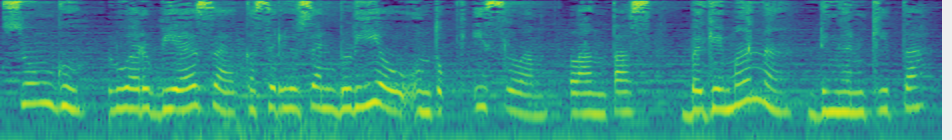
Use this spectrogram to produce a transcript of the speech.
Sungguh luar biasa keseriusan beliau untuk Islam. Lantas, bagaimana dengan kita?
